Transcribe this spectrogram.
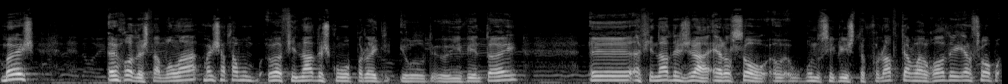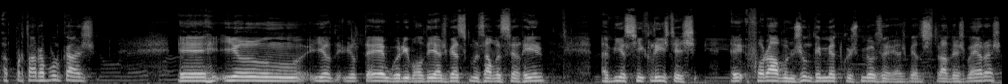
mas as rodas estavam lá, mas já estavam afinadas com o aparelho que eu, eu inventei. Uh, afinadas já, era só, uh, quando o ciclista furava, estava a roda e era só apertar a blocagem. Uh, eu, eu, eu até o Garibaldi às vezes começava-se a rir. Havia ciclistas que uh, furavam juntamente com os meus, às vezes, estradas beras,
